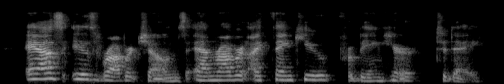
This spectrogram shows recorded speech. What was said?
as is Robert Jones. And Robert, I thank you for being here today.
